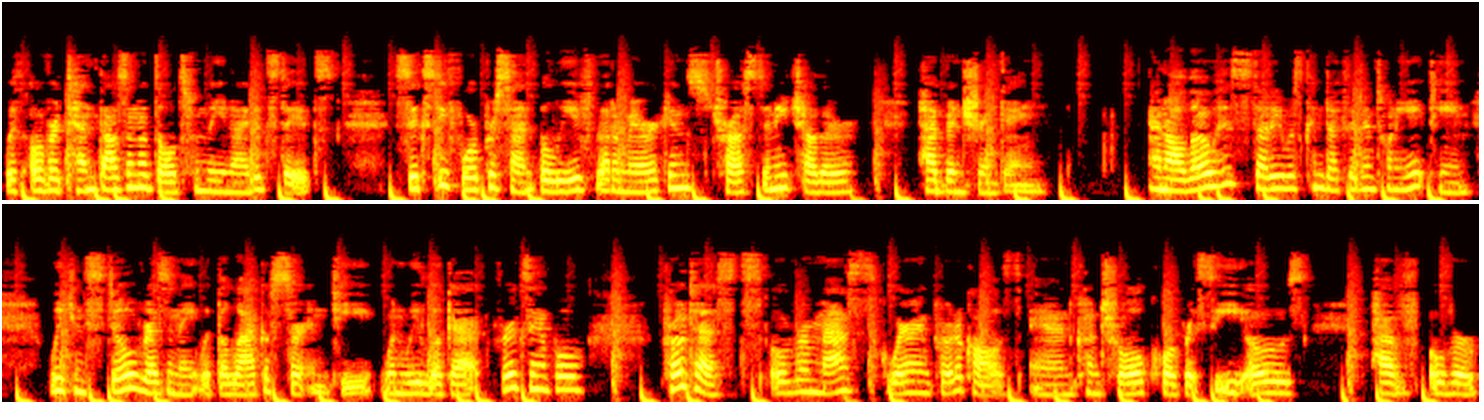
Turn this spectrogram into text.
with over 10,000 adults from the United States, 64% believed that Americans' trust in each other had been shrinking. And although his study was conducted in 2018, we can still resonate with the lack of certainty when we look at, for example, protests over mask wearing protocols and control corporate CEOs have over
